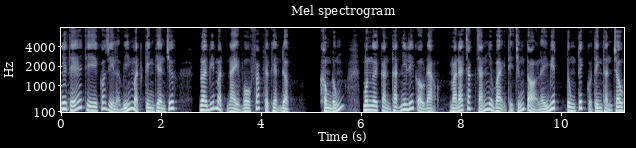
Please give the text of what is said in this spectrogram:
Như thế thì có gì là bí mật kinh thiên chứ? Loài bí mật này vô pháp thực hiện được không đúng, một người cẩn thận như lý cầu đạo mà đã chắc chắn như vậy thì chứng tỏ lấy biết tung tích của tinh thần châu.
